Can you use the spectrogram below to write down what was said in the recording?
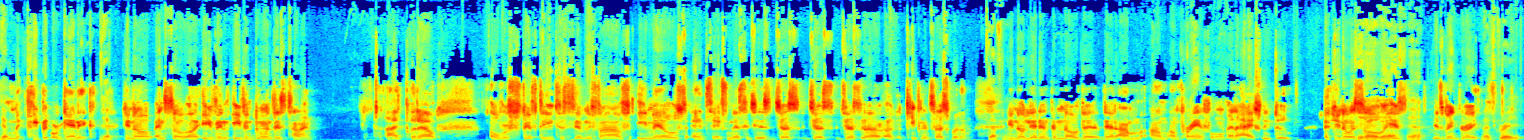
Yep. Keep it organic. Yep. You know, and so uh, even even during this time, I've put out over 50 to 75 emails and text messages just just just uh, uh, keeping in touch with them Definitely. you know letting them know that that i'm i'm, I'm praying for them and i actually do. You know and so yeah, yeah, it's, yeah. it's been great. That's great.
